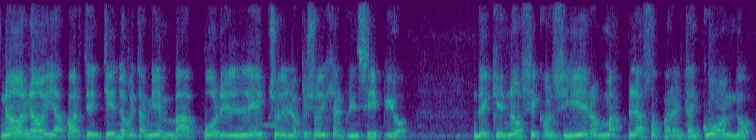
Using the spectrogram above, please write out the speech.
No, no, y aparte entiendo que también va por el hecho de lo que yo dije al principio, de que no se consiguieron más plazas para el taekwondo.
